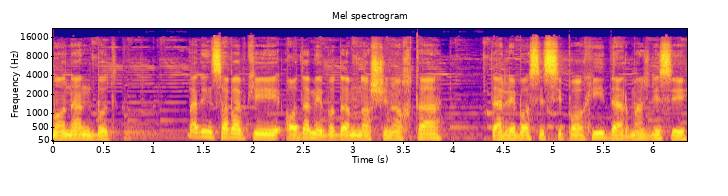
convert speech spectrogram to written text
монанд буд бар ин сабаб ки одаме будам ношинохта дар либоси сипоҳӣ дар маҷлиси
